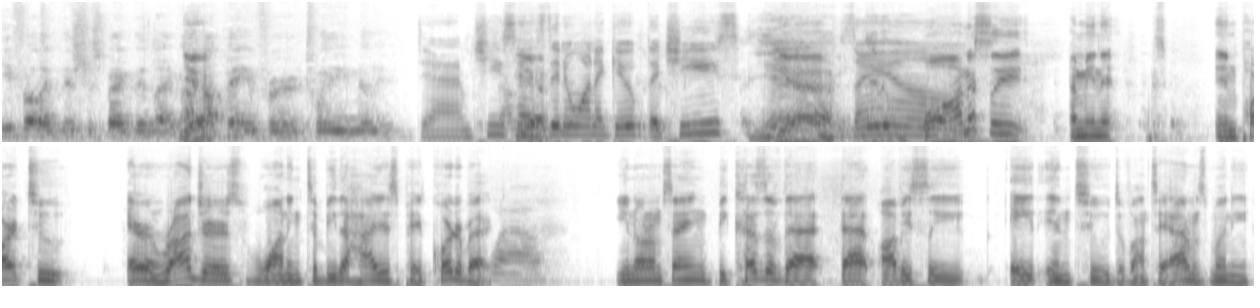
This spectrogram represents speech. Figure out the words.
he felt like disrespected. Like Yeah. I'm not paying for twenty million. Damn. Cheeseheads Yeah. didn't want to give up the cheese. Yeah. Yeah. They don't- Damn. Well, honestly, I mean, it, in part to Aaron Rodgers wanting to be the highest paid quarterback. Wow. You know what I'm saying? Because of that, that obviously ate into Davante Adams' money,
